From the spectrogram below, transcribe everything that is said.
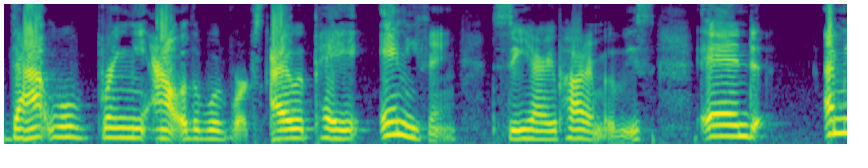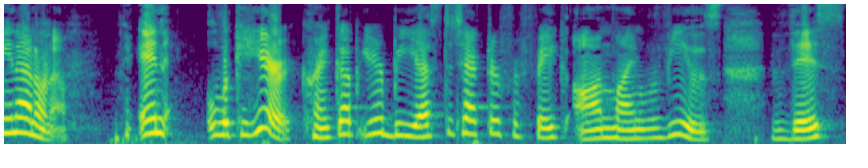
that will bring me out of the woodworks. I would pay anything to see Harry Potter movies. And, I mean, I don't know. And look here, crank up your BS detector for fake online reviews. This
